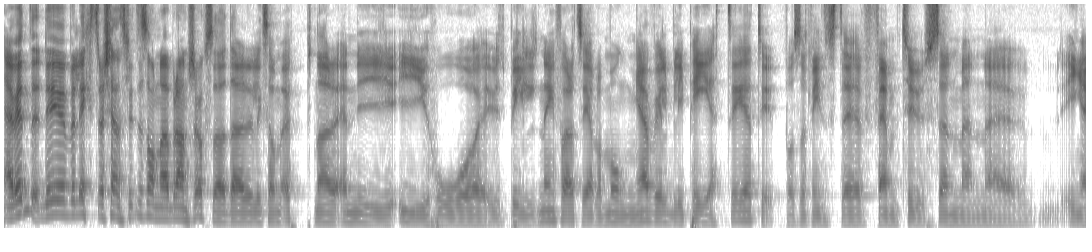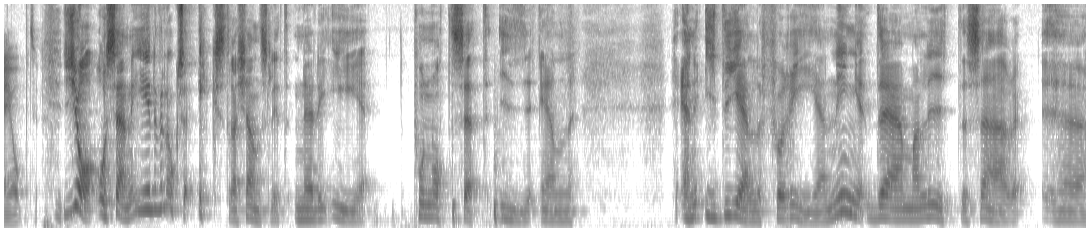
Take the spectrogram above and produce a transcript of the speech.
Jag vet inte, det är väl extra känsligt i sådana branscher också där det liksom öppnar en ny YH-utbildning för att så jävla många vill bli PT typ och så finns det 5000 men eh, inga jobb typ. Ja, och sen är det väl också extra känsligt när det är på något sätt i en, en ideell förening där man lite så här... Eh,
